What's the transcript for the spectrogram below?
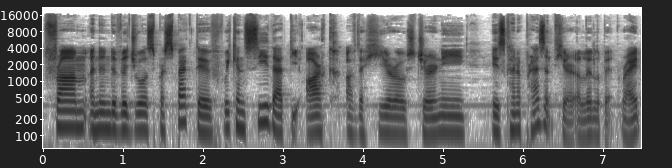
From an individual's perspective, we can see that the arc of the hero's journey is kind of present here a little bit, right?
